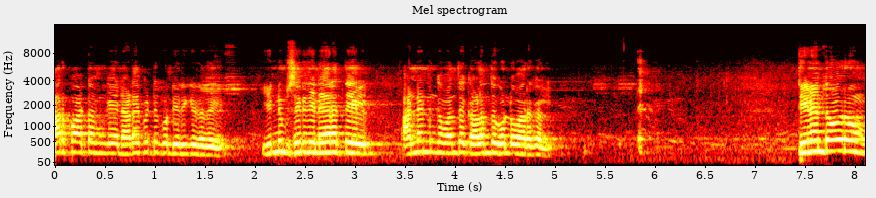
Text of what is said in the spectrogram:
ஆர்ப்பாட்டம் இங்கே நடைபெற்று கொண்டிருக்கிறது. இன்னும் சிறிது நேரத்தில் அண்ணன் இங்கே வந்து கலந்து கொள்வார்கள். தினந்தோறும்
